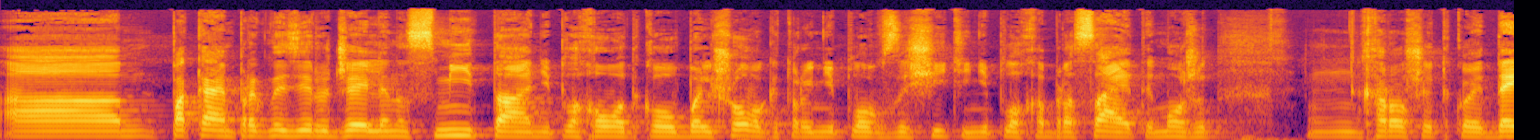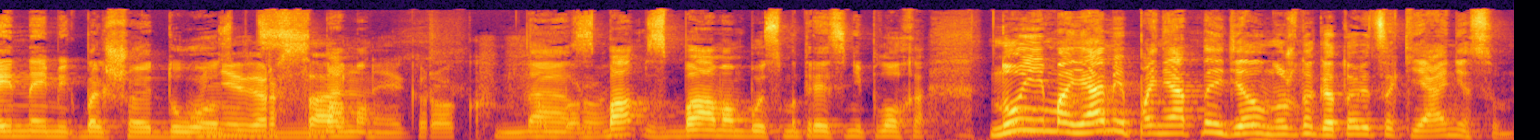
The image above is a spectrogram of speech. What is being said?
Э, пока им прогнозируют Джейлена Смита, неплохого такого большого, который неплохо в защите, неплохо бросает и может хороший такой динамик большой дуо. Универсальный с игрок. Да, с, ба- с Бамом будет смотреться неплохо. Ну и Майами, понятное дело, нужно готовиться к Янису.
